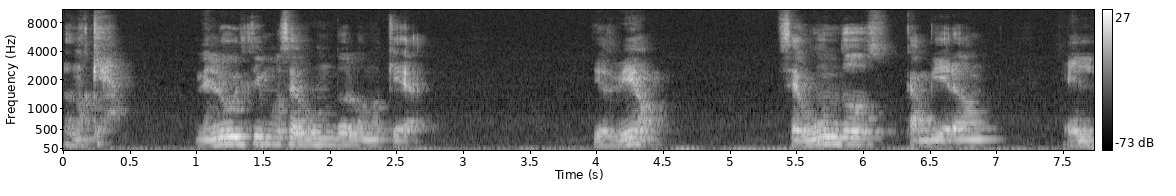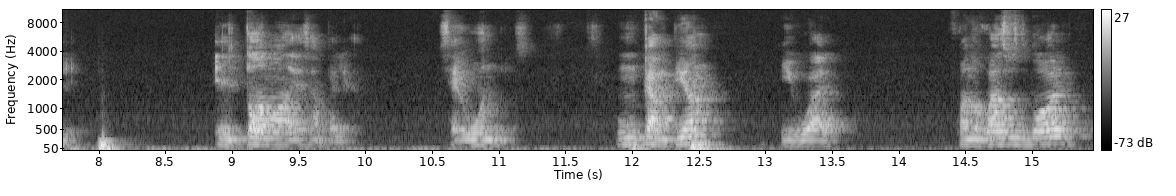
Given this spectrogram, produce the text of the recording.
lo noquea, en el último segundo lo noquea. Dios mío, segundos cambiaron el, el tono de esa pelea segundos. Un campeón, igual. Cuando juegas fútbol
